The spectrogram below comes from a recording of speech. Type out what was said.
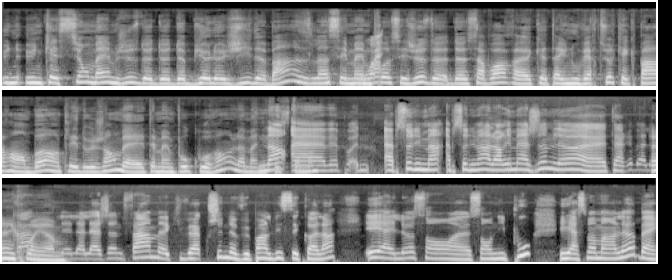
une, une question même juste de, de, de biologie de base, là, c'est même ouais. pas, c'est juste de, de savoir euh, que tu as une ouverture quelque part en bas entre les deux jambes, ben, elle était même pas au courant, là, manifestement. Non, elle avait pas, absolument, absolument. Alors imagine, là, euh, tu arrives à l'hôpital, la, la, jeune femme qui veut accoucher ne veut pas enlever ses collants et elle a son, euh, son époux. Et à ce moment-là, ben,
